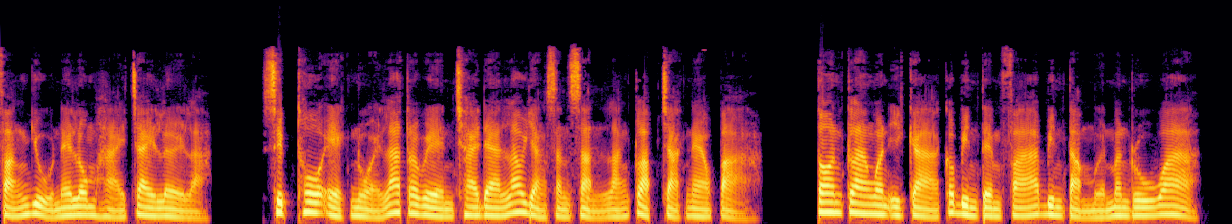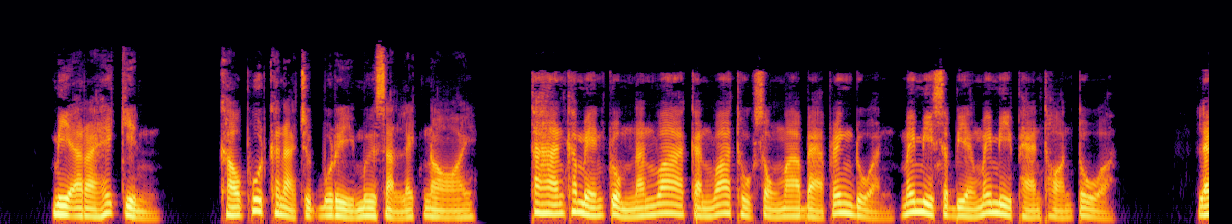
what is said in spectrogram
ฝังอยู่ในลมหายใจเลยล่ะ สิบโทเอกหน่วยลาดตระเวนชายแดนเล่าอย่างสั่นๆหลังกลับจากแนวป่า ตอนกลางวันอีกาก็บินเต็มฟ้าบินต่ำเหมือนมันรู้ว่า มีอะไรให้กิน เขาพูดขณะจุดบุหรี่มือสั่นเล็กน้อย ทหารเขมรกลุ่มนั้นว่ากันว่าถูกส่งมาแบบเร่งด่วน ไม่มีเสบียงไม่มีแผนถอนตัว และ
